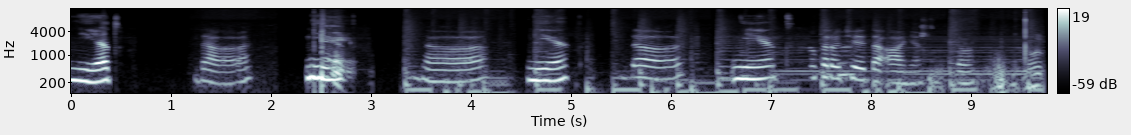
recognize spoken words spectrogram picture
Нет, Да, нет, да, нет, да. нет. Ну, короче, это Аня. Всё. Ну,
